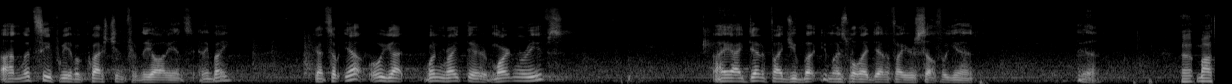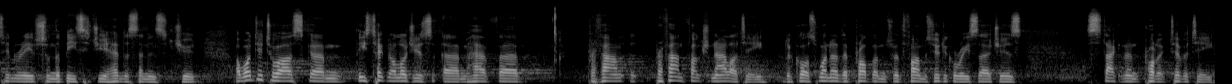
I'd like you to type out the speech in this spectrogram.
Um, let's see if we have a question from the audience. Anybody? Got some? Yeah, well, we got one right there. Martin Reeves. I identified you, but you might as well identify yourself again. Yeah. Uh, Martin Reeves from the BCG Henderson Institute. I wanted to ask, um, these technologies um, have uh, profound, profound functionality, but of course one of the problems with pharmaceutical research is stagnant productivity,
